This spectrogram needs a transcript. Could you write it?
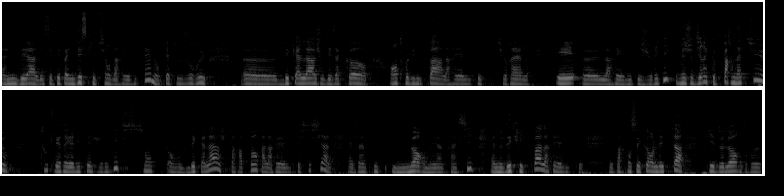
un idéal et ce n'était pas une description de la réalité, donc il y a toujours eu euh, décalage ou désaccord entre d'une part la réalité culturelle et la réalité juridique, mais je dirais que par nature, toutes les réalités juridiques sont en décalage par rapport à la réalité sociale. Elles impliquent une norme et un principe, elles ne décrivent pas la réalité. Et par conséquent, l'État, qui est de l'ordre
